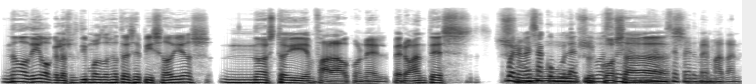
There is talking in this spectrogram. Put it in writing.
no digo que los últimos dos o tres episodios no estoy enfadado con él, pero antes Bueno, su- es acumulativo, sus no cosas perdona. me matan.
